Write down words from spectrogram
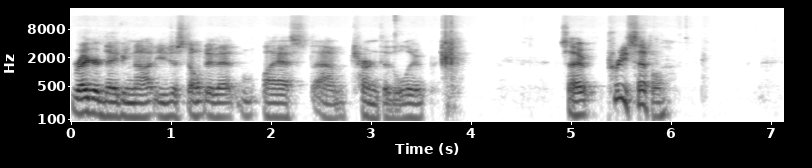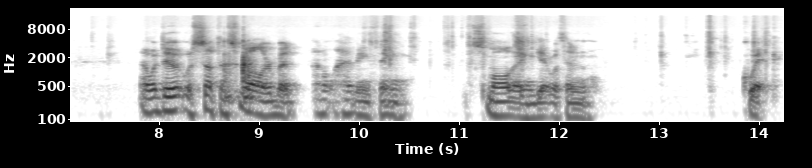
regular Davy knot, you just don't do that last um, turn through the loop. So pretty simple. I would do it with something smaller, but I don't have anything small that I can get within quick.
